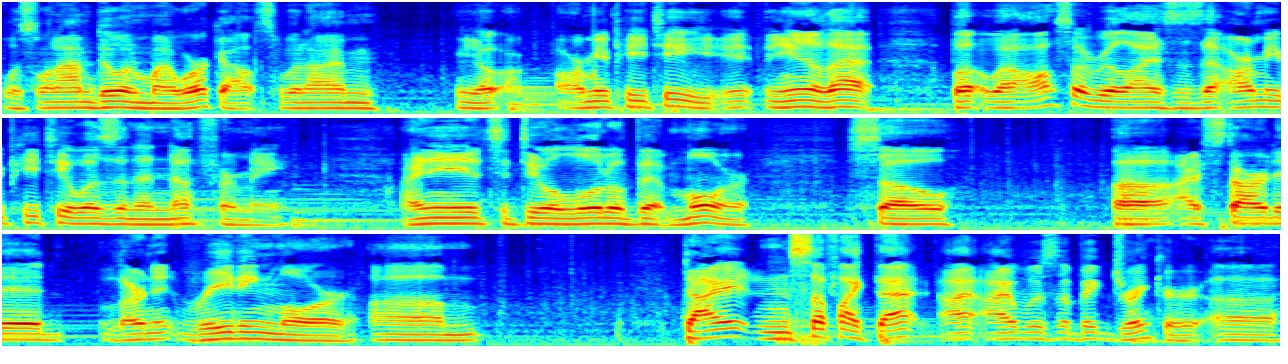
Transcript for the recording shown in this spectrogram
was when I'm doing my workouts, when I'm, you know, Army PT, you know that. But what I also realized is that Army PT wasn't enough for me. I needed to do a little bit more. So uh, I started learning, reading more, um, diet and stuff like that. I, I was a big drinker. Uh,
